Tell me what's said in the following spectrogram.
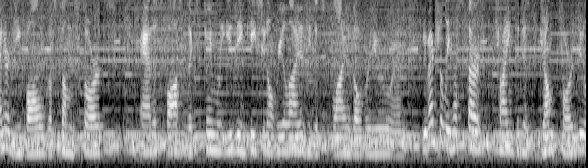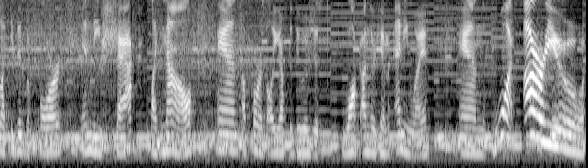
energy balls of some sorts, and this boss is extremely easy in case you don't realize. He just flies over you, and eventually he'll start trying to just jump towards you like he did before in the shack, like now. And of course, all you have to do is just walk under him anyway. And what are you?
